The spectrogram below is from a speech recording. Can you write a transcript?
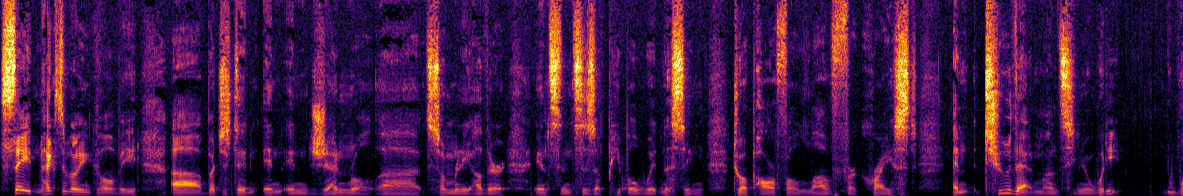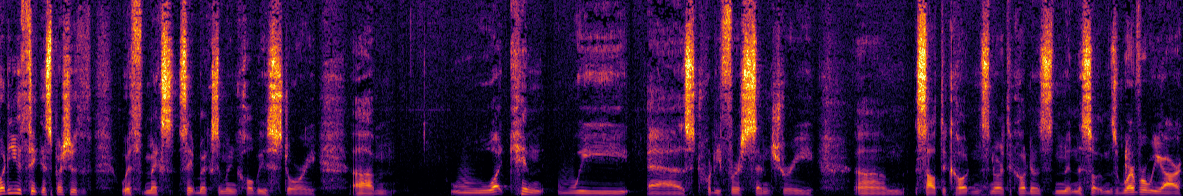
Saint Maximilian Kolbe, uh, but just in in, in general, uh, so many other instances of people witnessing to a powerful love for Christ, and to that, Monsignor, what do you what do you think, especially with, with Max, St. Maximilian Kolbe's story? Um, what can we, as 21st century um, South Dakotans, North Dakotans, Minnesotans, wherever we are,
